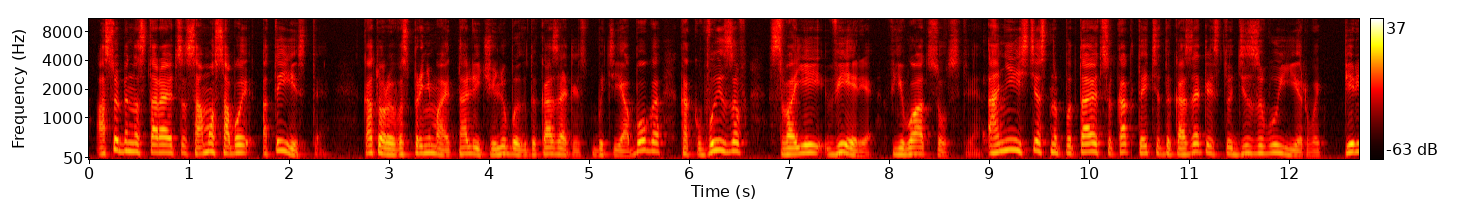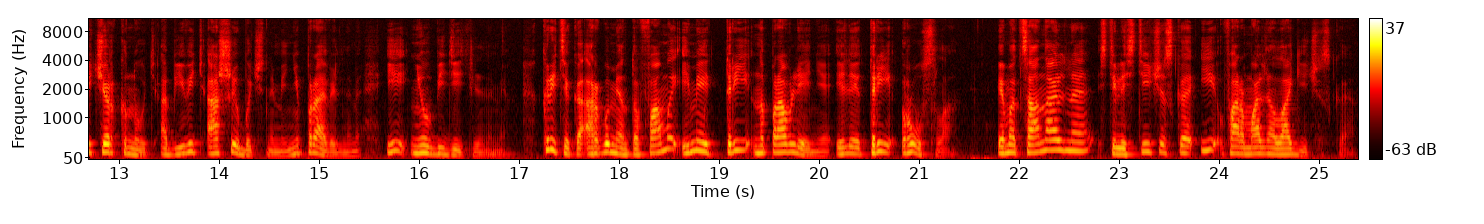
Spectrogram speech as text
Особенно стараются, само собой, атеисты, которые воспринимают наличие любых доказательств бытия Бога как вызов своей вере в его отсутствие. Они, естественно, пытаются как-то эти доказательства дезавуировать, перечеркнуть, объявить ошибочными, неправильными и неубедительными. Критика аргументов Фомы имеет три направления или три русла. Эмоциональное, стилистическое и формально-логическое.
